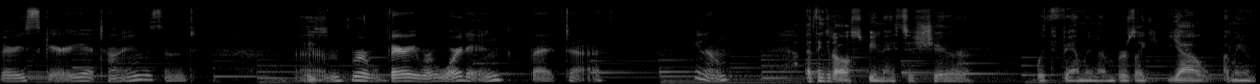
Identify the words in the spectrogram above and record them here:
very scary at times and um, re- very rewarding. But, uh, you know, I think it'd also be nice to share with family members. Like, yeah, I mean,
